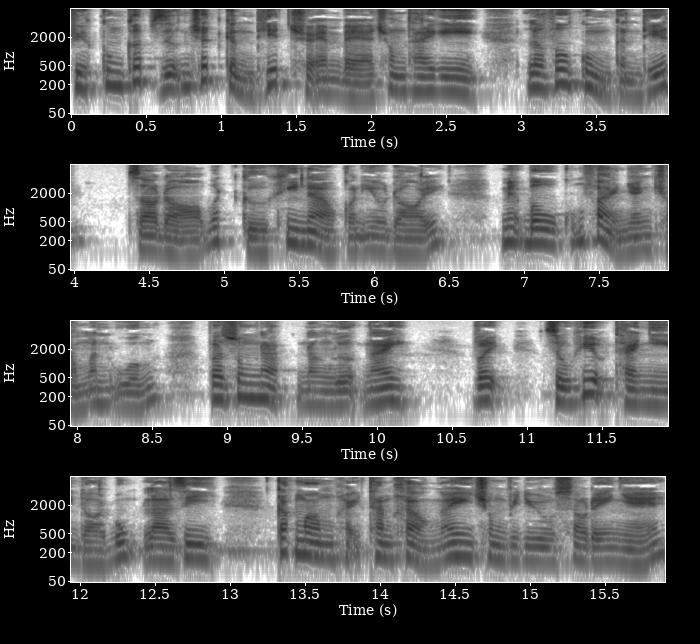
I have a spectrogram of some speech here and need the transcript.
Việc cung cấp dưỡng chất cần thiết cho em bé trong thai kỳ là vô cùng cần thiết. Do đó, bất cứ khi nào con yêu đói, mẹ bầu cũng phải nhanh chóng ăn uống và dung nạp năng lượng ngay. Vậy, dấu hiệu thai nhi đói bụng là gì? Các mom hãy tham khảo ngay trong video sau đây nhé.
